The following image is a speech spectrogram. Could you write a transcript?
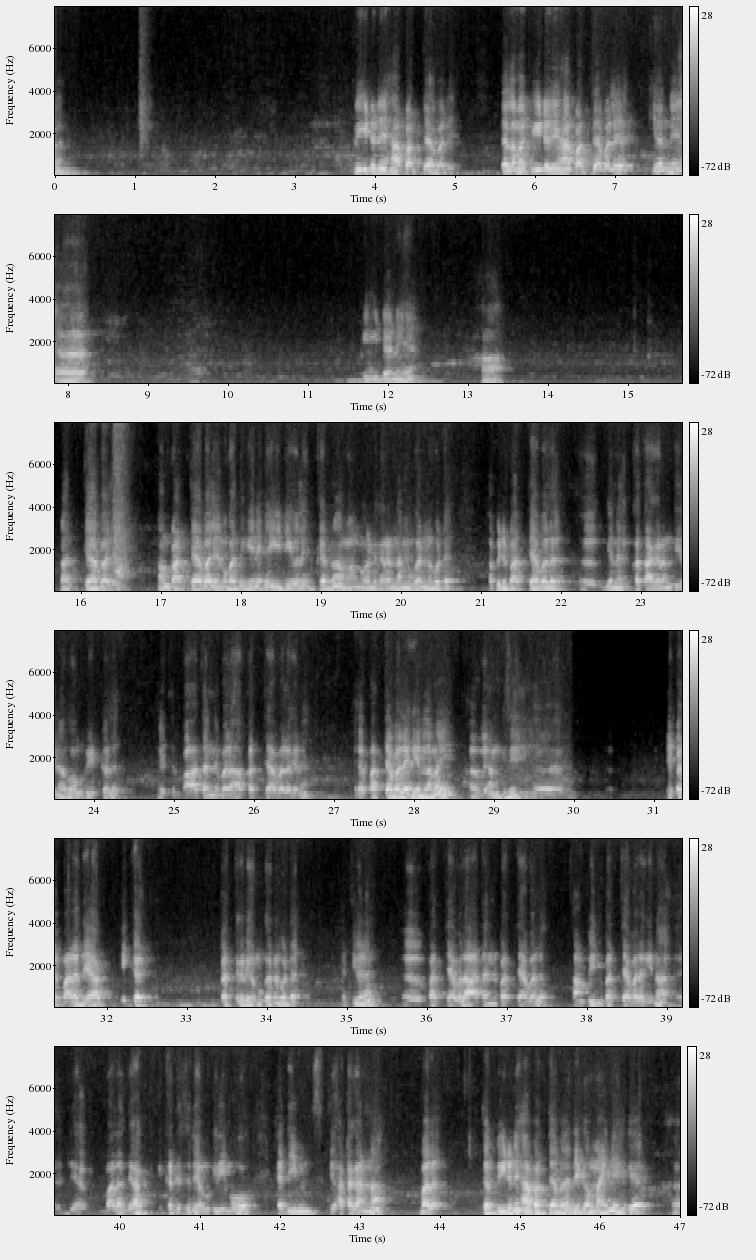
පීඩනය හා ප්‍රත්‍යාබලය. දැල්ලම පීඩනය හා ප්‍රත්‍යාබලය කියන්නේ අ, පීඩනය හා ප්‍රත්‍යාබලය. මම ප්‍රත්‍යාබලය මොකද කියන එක ඊටවලිත් කරනවා. මංගලට කරන්න මුගන්නකොට අපිට ප්‍රත්‍යාබල අ, ගැන කතා කරන්න තියෙන කොංක්‍රීට්වල පාතන්න බල හා ප්‍රත්‍යාබල ගැන. ඒ ප්‍රත්‍යාබල ගෙන් ළමයි යම්කිසි එප බල දෙයක් එක පැත්තකට යොමු කරනකොට ඇතිවෙන පත්‍යාවල ආතන්න පත්‍යාවල සම්පීන් පත්‍යාවලගෙන බල දෙයක් එක දෙසට යොමු කිරීම හෝ හැදීම හටගන්න බල. පීඩන හා පත්‍යාවල දෙකම් අයින එක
